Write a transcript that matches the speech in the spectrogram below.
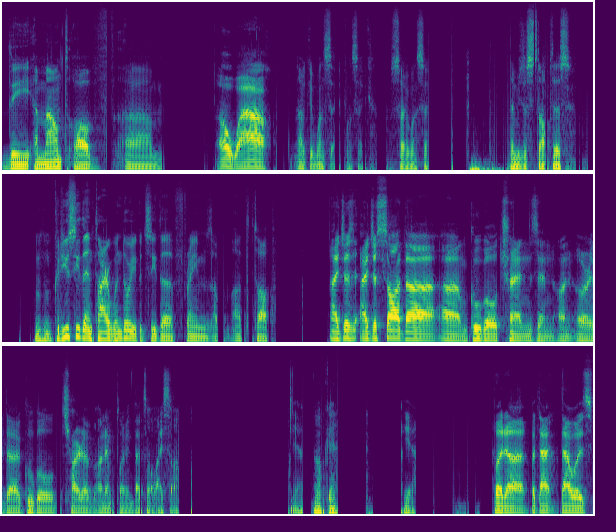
the amount of. Um, Oh wow. okay, one sec, one sec. Sorry, one sec. Let me just stop this. hmm Could you see the entire window? Or you could see the frames up at the top. I just I just saw the um, Google trends and on or the Google chart of unemployment. That's all I saw. Yeah. Okay. But uh, but that that was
